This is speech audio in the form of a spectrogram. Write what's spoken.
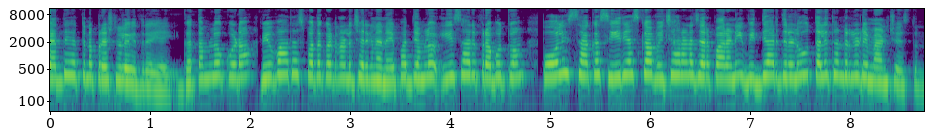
పెద్ద ఎత్తున ప్రశ్నలు ఎదురయ్యాయి. గతంలో కూడా వివాదాస్పద ఘటనలు జరిగిన నేపథ్యంలో ఈసారి ప్రభుత్వం పోలీస్ శాఖ సీరియస్గా విచారణ జరపాలని విద్యార్థినులు తల్లిదండ్రులు డిమాండ్ చేస్తున్నారు.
